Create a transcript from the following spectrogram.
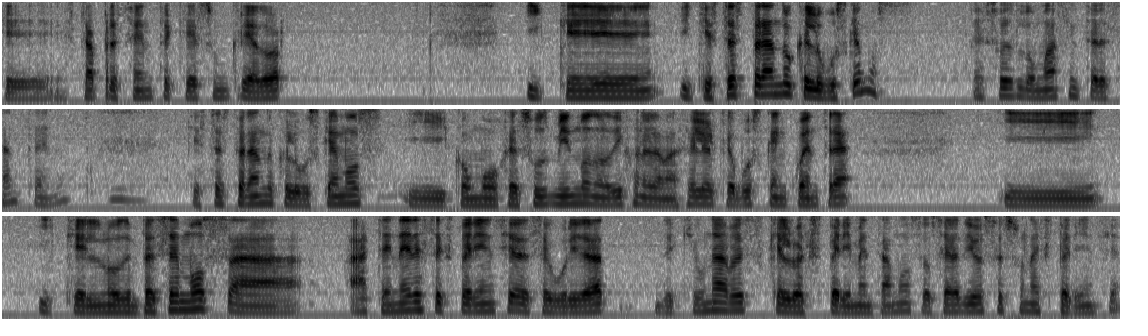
que está presente, que es un creador y que y que está esperando que lo busquemos. Eso es lo más interesante, ¿no? Que está esperando que lo busquemos y como Jesús mismo nos dijo en el Evangelio, el que busca encuentra. Y, y que nos empecemos a, a tener esa experiencia de seguridad de que una vez que lo experimentamos, o sea, Dios es una experiencia,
